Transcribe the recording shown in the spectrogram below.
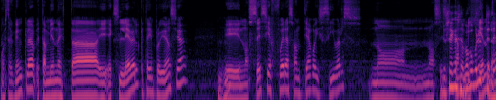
O está el Game Club, también está eh, X Level, que está ahí en Providencia. Eh, no sé si es fuera Santiago y Cibers. No, no sé Yo sé que hace poco Tera.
